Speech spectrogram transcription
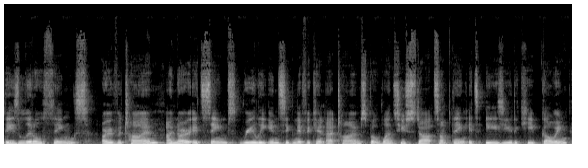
These little things over time. I know it seems really insignificant at times, but once you start something, it's easier to keep going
